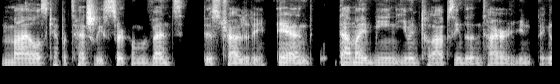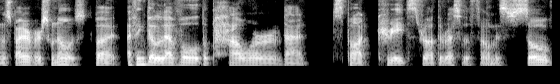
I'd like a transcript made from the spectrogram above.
miles can potentially circumvent this tragedy. And that might mean even collapsing the entire you know spider verse who knows? But i think the level the power that spot creates throughout the rest of the film is so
